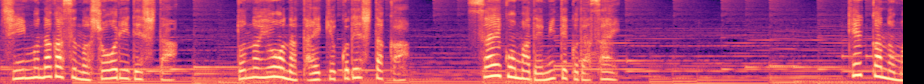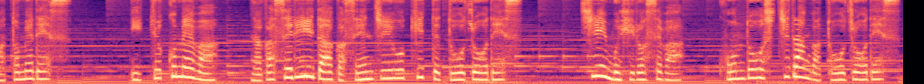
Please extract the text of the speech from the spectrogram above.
チーム長瀬の勝利でした。どのような対局でしたか？最後まで見てください。結果のまとめです。1曲目は、長瀬リーダーが先陣を切って登場です。チーム広瀬は、近藤七段が登場です。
